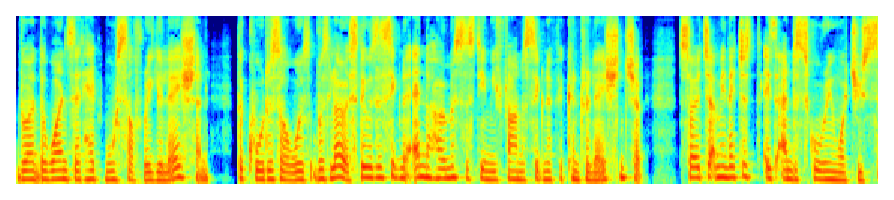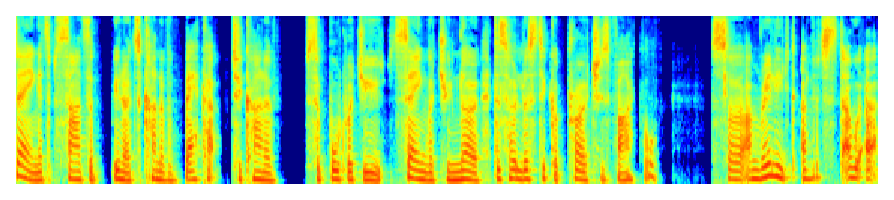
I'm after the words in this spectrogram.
the, ones that had more self regulation, the cortisol was, was lowest. There was a sign, and the homocysteine, we found a significant relationship. So it's, I mean, that just is underscoring what you're saying. It's besides, a, you know, it's kind of a backup to kind of support what you're saying, what you know. This holistic approach is vital. So I'm really, I'm just, I,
